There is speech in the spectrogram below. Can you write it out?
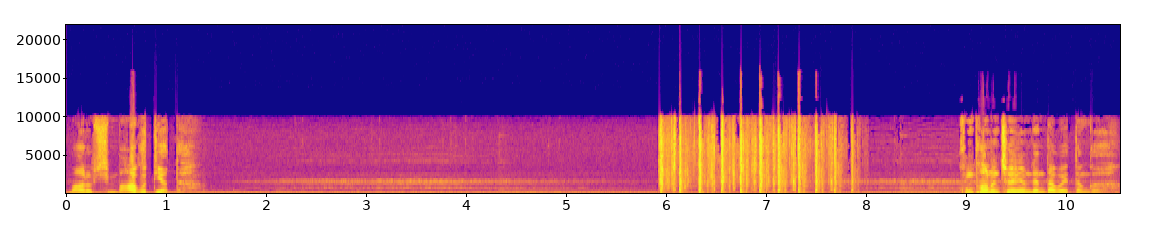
말없이 마구 뛰었다. 공포는 전염된다고 했던가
